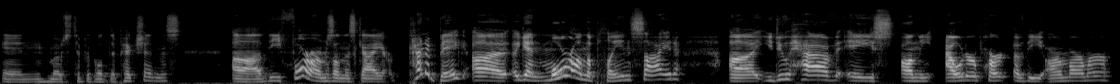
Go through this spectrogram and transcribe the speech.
in most typical depictions. Uh, the forearms on this guy are kind of big. Uh, again, more on the plain side. Uh, you do have a on the outer part of the arm armor.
